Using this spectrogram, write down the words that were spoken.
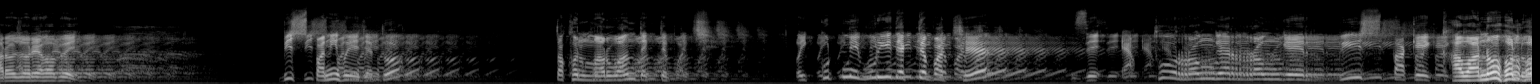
আরও জোরে হবে। বিষ পানি হয়ে যেত, তখন মারওয়ান দেখতে পাচ্ছে। ওই কুটনি বুড়ি দেখতে পাচ্ছে যে এত রঙের রঙের বিষ তাকে খাওয়ানো হলো।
